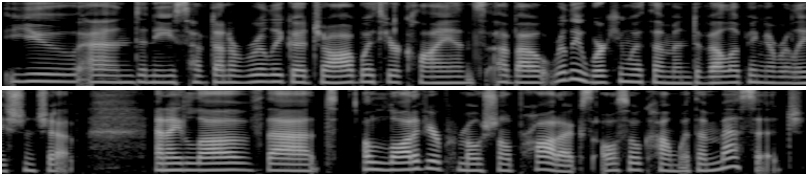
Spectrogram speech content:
you and Denise have done a really good job with your clients about really working with them and developing a relationship. And I love that a lot of your promotional products also come with a message,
